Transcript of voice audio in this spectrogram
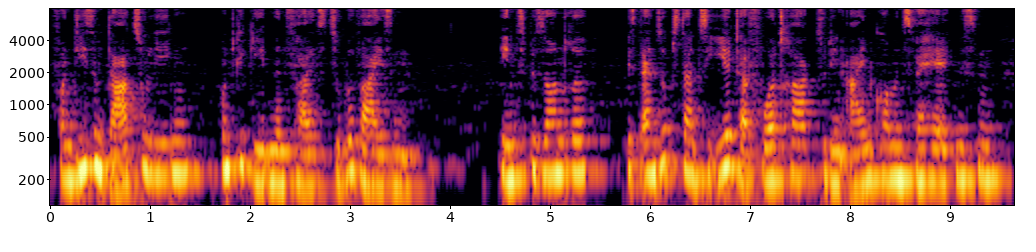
von diesem darzulegen und gegebenenfalls zu beweisen. Insbesondere ist ein substanziierter Vortrag zu den Einkommensverhältnissen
